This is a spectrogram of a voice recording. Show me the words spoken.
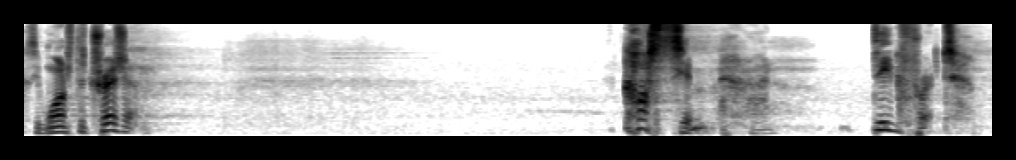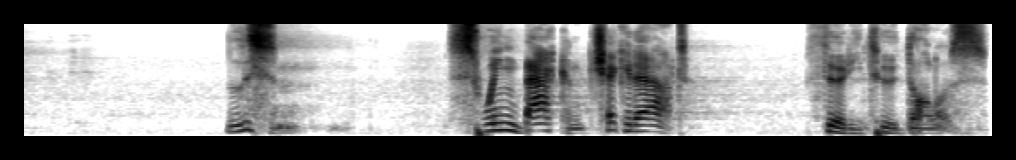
because he wants the treasure. It costs him. Right? Dig for it. Listen. Swing back and check it out. $32.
